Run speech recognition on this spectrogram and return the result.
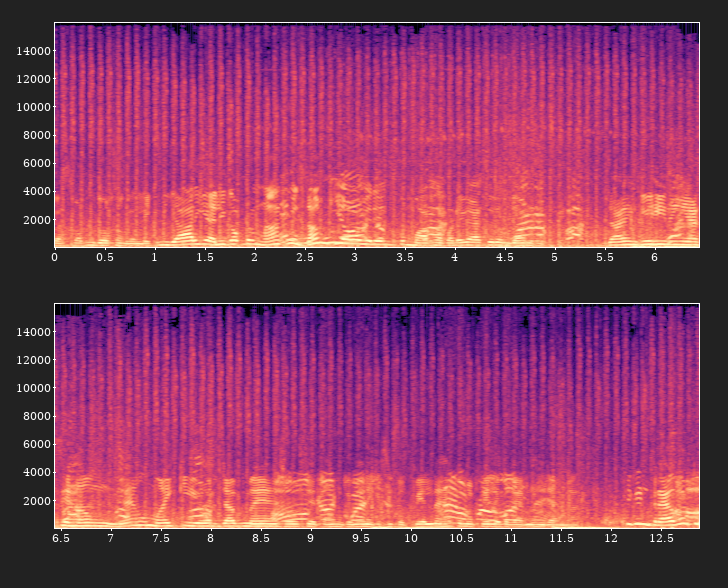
बस अपने दोस्तों के लेकिन यार ये हेलीकॉप्टर नाक में दम किया हुआ मेरे इसको मारना पड़ेगा, ऐसे तो जान जाएँगे ही नहीं, ऐसे हम, मैं हूँ माइकी, और जब मैं सोच लेता हूँ कि मैंने किसी को पेलना है तो मैं पेले बगैर नहीं जाऊँगा। लेकिन ड्राइवर तो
